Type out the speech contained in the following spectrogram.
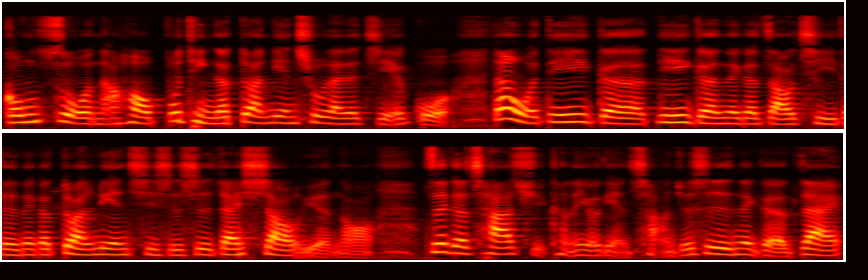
工作，然后不停的锻炼出来的结果。但我第一个第一个那个早期的那个锻炼，其实是在校园哦。这个插曲可能有点长，就是那个在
